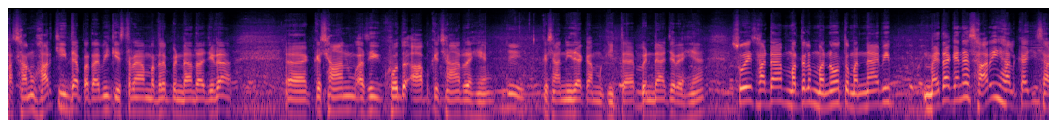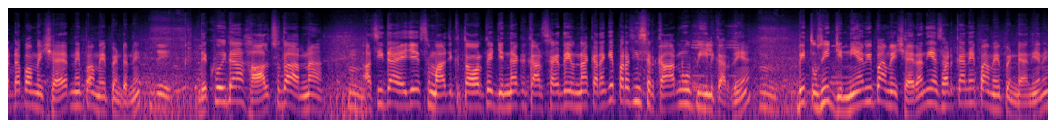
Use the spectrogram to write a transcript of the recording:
ਆ ਸਾਨੂੰ ਹਰ ਚੀਜ਼ ਦਾ ਪਤਾ ਵੀ ਕਿਸ ਤਰ੍ਹਾਂ ਮਤਲਬ ਪਿੰਡਾਂ ਦਾ ਜਿਹੜਾ ਕਿਸਾਨ ਅਸੀਂ ਖੁਦ ਆਪ ਕਿਸਾਨ ਰਹੇ ਹਾਂ। ਜੀ। ਕਿਸਾਨੀ ਦਾ ਕੰਮ ਕੀਤਾ ਹੈ ਪਿੰਡਾਂ 'ਚ ਰਹੇ ਹਾਂ। ਸੋ ਇਹ ਸਾਡਾ ਮਤਲਬ ਮਨੋ ਤਮੰਨਾ ਹੈ ਵੀ ਮੈਂ ਤਾਂ ਕਹਿੰਦਾ ਸਾਰੇ ਹੀ ਹਲਕਾ ਜੀ ਸਾਡਾ ਭਾਵੇਂ ਸ਼ਹਿਰ ਨੇ ਭਾਵੇਂ ਪਿੰਡ ਨੇ। ਜੀ। ਦੇਖੋ ਇਹਦਾ ਹਾਲ ਸੁਧਾਰਨਾ। ਅਸੀਂ ਤਾਂ ਇਹ ਜੇ ਸਮਾਜਿਕ ਤੌਰ ਤੇ ਜਿੰਨਾ ਕੁ ਕਰ ਸਕਦੇ ਉਨਾ ਕਰਾਂਗੇ ਪਰ ਅਸੀਂ ਸਰਕਾਰ ਨੂੰ ਅਪੀਲ ਕਰਦੇ ਹਾਂ ਵੀ ਤੁਸੀਂ ਜਿੰਨੀਆਂ ਵੀ ਭਾਵੇਂ ਸ਼ਹਿਰਾਂ ਦੀਆਂ ਸੜਕਾਂ ਨੇ ਭਾਵੇਂ ਪਿੰਡਾਂ ਦੀਆਂ ਨੇ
